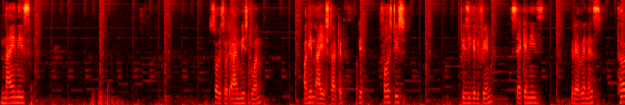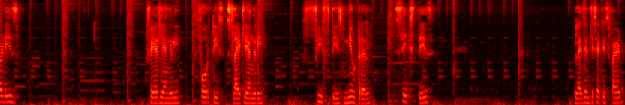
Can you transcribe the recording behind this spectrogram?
Nine is sorry sorry i missed one. Again i started. Okay. First is physically faint. Second is ravenous. Third is fairly angry, fourth is slightly angry, fifth is neutral, sixth is pleasantly satisfied.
